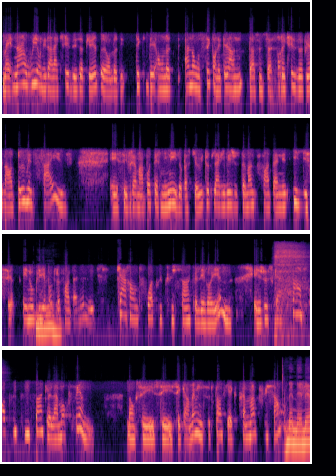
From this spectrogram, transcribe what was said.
Maintenant, oui, on est dans la crise des opioïdes. On a, on a annoncé qu'on était dans, dans une situation de crise des opioïdes en 2016. Et c'est vraiment pas terminé, là, parce qu'il y a eu toute l'arrivée justement du fentanyl illicite. Et n'oubliez pas que le fentanyl est 40 fois plus puissant que l'héroïne et jusqu'à 100 fois plus puissant que la morphine. Donc c'est c'est quand même une substance qui est extrêmement puissante. Mais mais mais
